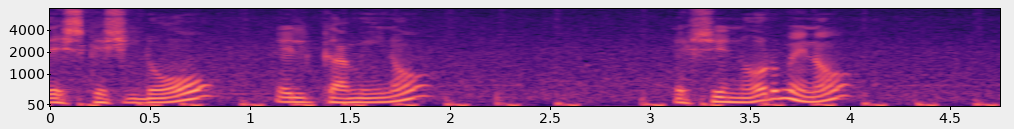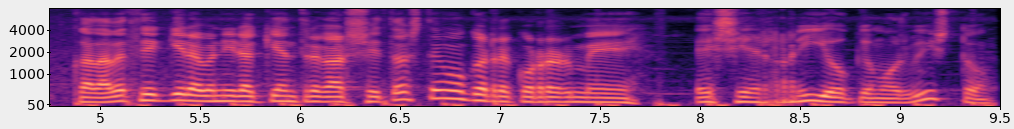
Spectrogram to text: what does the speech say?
Es que si no, el camino... Es enorme, ¿no? Cada vez que quiera venir aquí a entregar setas tengo que recorrerme ese río que hemos visto.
